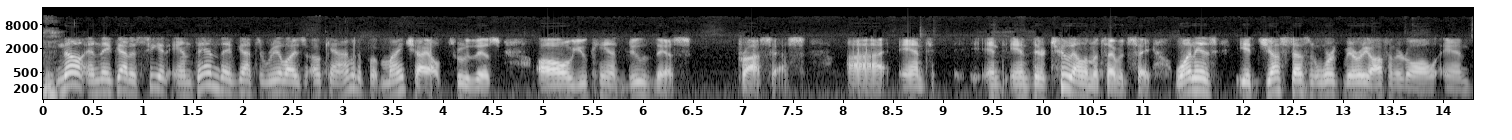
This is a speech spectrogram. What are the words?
no, and they've got to see it, and then they've got to realize, okay, I'm going to put my child through this. Oh, you can't do this process. Uh, and and and there are two elements I would say. One is it just doesn't work very often at all, and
